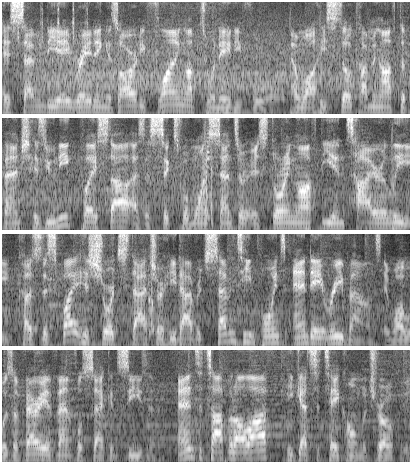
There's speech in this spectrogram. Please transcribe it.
his 78 rating is already flying up to an 84, and while he's still coming off the bench, his unique playstyle as a 6'1 center is throwing off the entire league, cause despite his short stature, he'd average 17 points and 8 rebounds in what was a very eventful second season. And to top it all off, he gets to take home a trophy.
